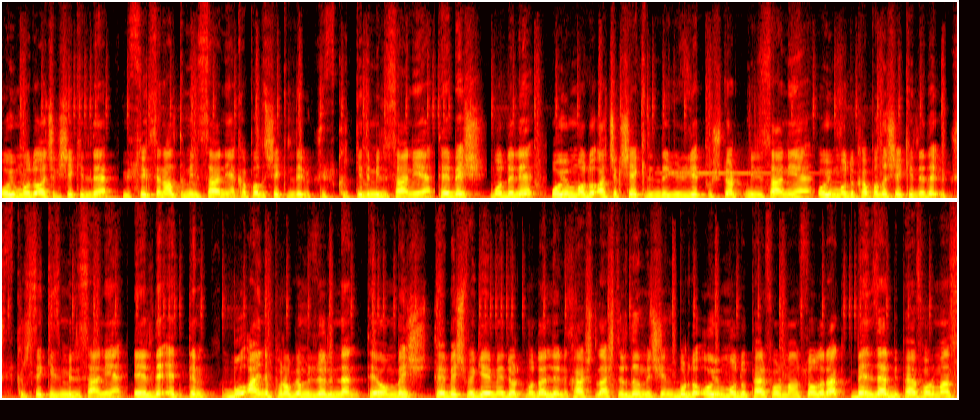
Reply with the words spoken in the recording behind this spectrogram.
oyun modu açık şekilde 186 milisaniye, kapalı şekilde 347 milisaniye. T5 modeli oyun modu açık şekilde 174 milisaniye, oyun modu kapalı şekilde de 348 milisaniye elde ettim. Bu aynı program üzerinden T15, T5 ve GM4 modellerini karşılaştırdığım için burada oyun modu performansı olarak benzer bir performans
